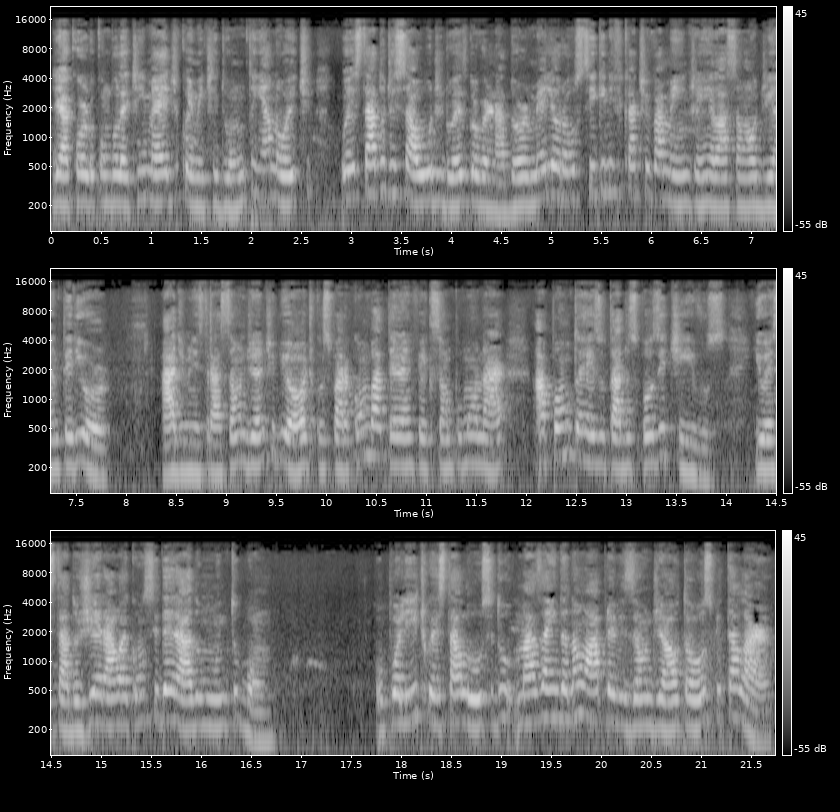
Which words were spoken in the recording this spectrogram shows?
De acordo com o um boletim médico emitido ontem à noite, o estado de saúde do ex-governador melhorou significativamente em relação ao dia anterior. A administração de antibióticos para combater a infecção pulmonar aponta resultados positivos e o estado geral é considerado muito bom. O político está lúcido, mas ainda não há previsão de alta hospitalar.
